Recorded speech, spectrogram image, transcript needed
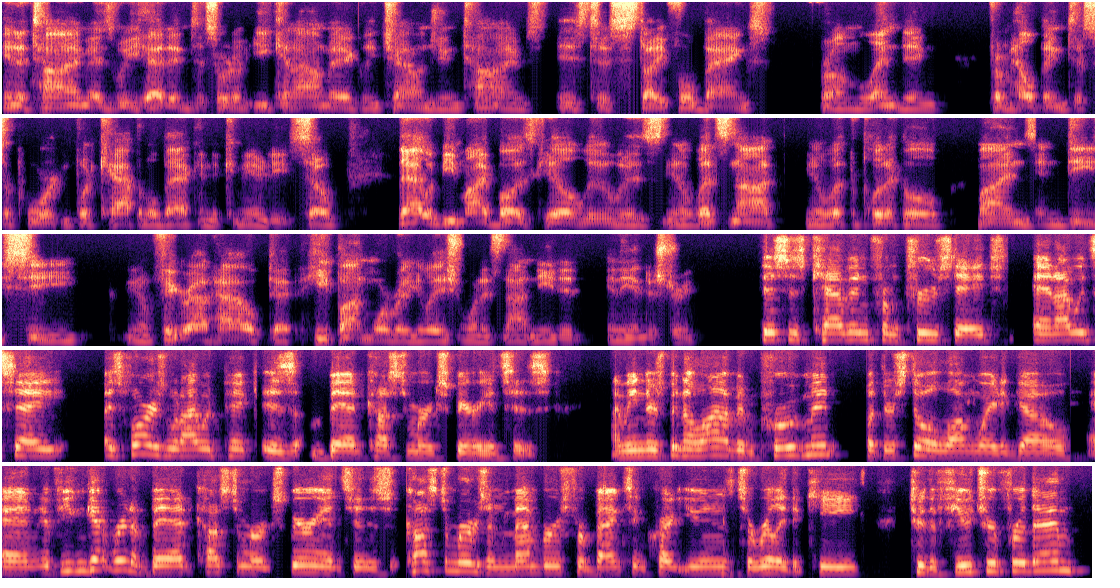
in a time as we head into sort of economically challenging times is to stifle banks from lending, from helping to support and put capital back into communities. So that would be my buzzkill, Lou, is, you know, let's not, you know, let the political minds in DC you know figure out how to heap on more regulation when it's not needed in the industry. This is kevin from TruStage and i would say as far as what i would pick is bad customer experiences. I mean there's been a lot of improvement but there's still a long way to go. And if you can get rid of bad customer experiences customers and members for banks and credit unions are really the key to the future for them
